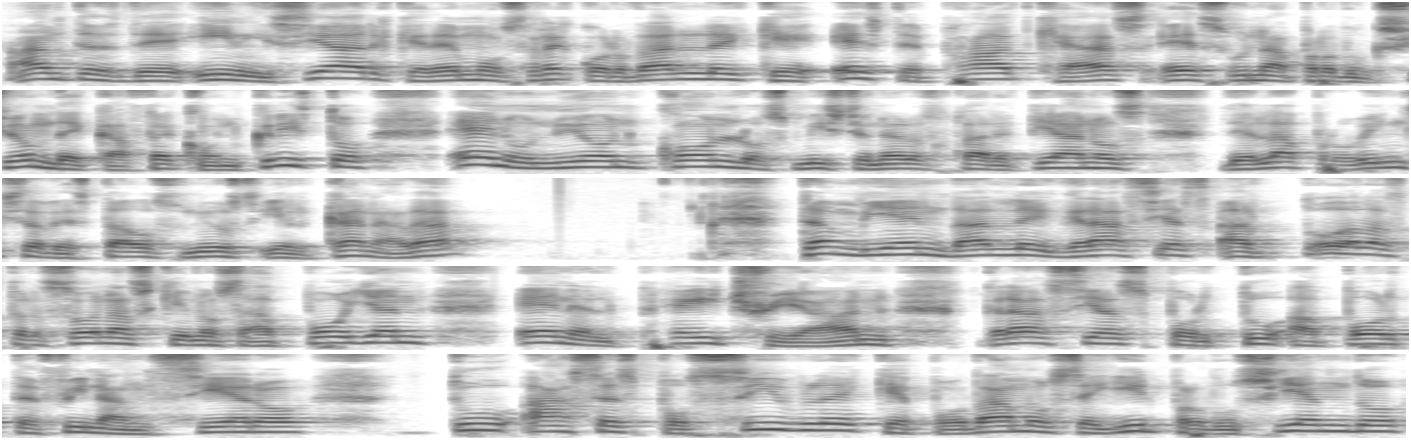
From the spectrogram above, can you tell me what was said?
Antes de iniciar, queremos recordarle que este podcast es una producción de Café con Cristo en unión con los misioneros claretianos de la provincia de Estados Unidos y el Canadá. También darle gracias a todas las personas que nos apoyan en el Patreon. Gracias por tu aporte financiero. Tú haces posible que podamos seguir produciendo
